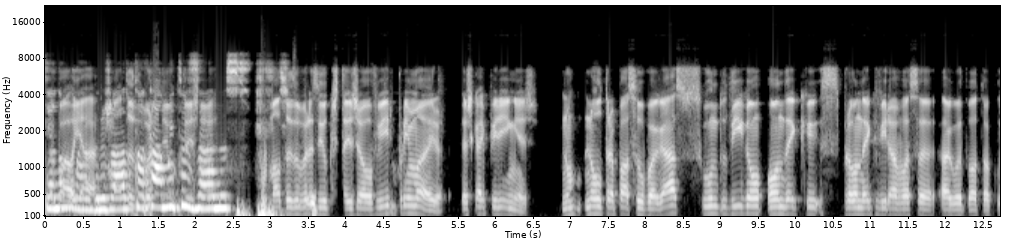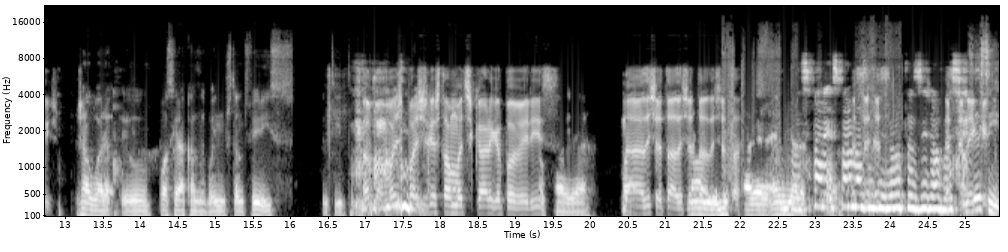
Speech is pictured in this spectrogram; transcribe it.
Eu não Opa, me lembro, já malta do estou cá há Brasil muitos esteja- anos. malta do Brasil que esteja a ouvir, primeiro, as caipirinhas não, não o bagaço. Segundo, digam onde é que, se- para onde é que vira a vossa água do autocolismo. Já agora, eu posso ir à casa de banho no instante ver isso. Sentido. Opa, vais, vais gastar uma descarga para ver isso? Ah, yeah. Não, deixa estar, deixa estar, deixa estar. é- é Então, assim, espera, é. espera mais uns minutos e já Mas é é que assim,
